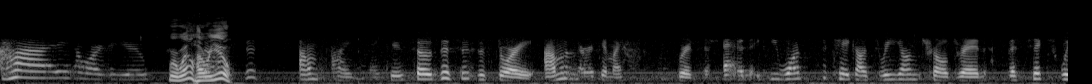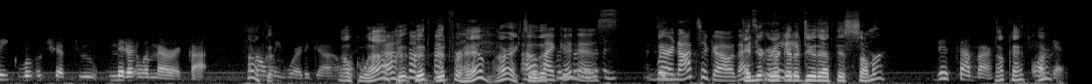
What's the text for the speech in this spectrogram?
Hi, how are you? We're well. How are you? This, I'm fine, thank you. So this is the story. I'm American, my husband's British, and he wants to take our three young children on a six-week road trip through Middle America. Oh, Tell good. me where to go. Oh, wow. Good, good, good for him. All right. So oh, that, my goodness. Where not to go. That's and you're, you're going to do that this summer? This summer. Okay, all right. August.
